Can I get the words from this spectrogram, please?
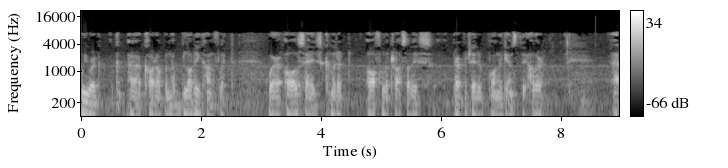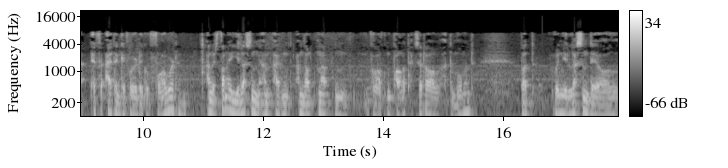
We were uh, caught up in a bloody conflict where all sides committed awful atrocities, perpetrated one against the other. Uh, if I think if we were to go forward, and it's funny, you listen. I'm, I'm, not not involved in politics at all at the moment, but when you listen to all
